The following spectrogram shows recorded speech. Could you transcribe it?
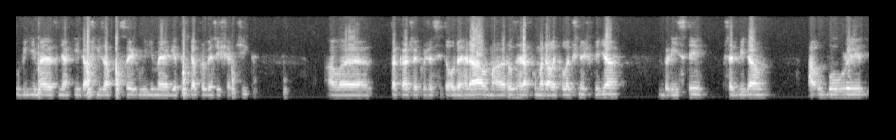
uvidíme v nějakých dalších zápasech, uvidíme, jak je teďka prověří Ševčík, ale Takáč jakože si to odehrál, má rozhrávku má daleko lepší než Frida, byl jistý, předvídal. A u Bouly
